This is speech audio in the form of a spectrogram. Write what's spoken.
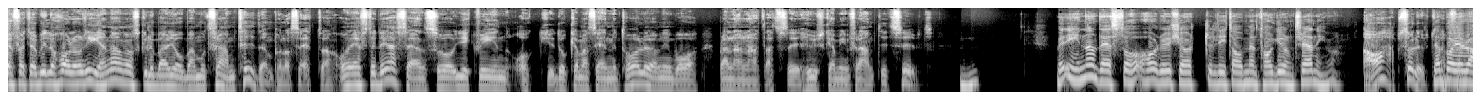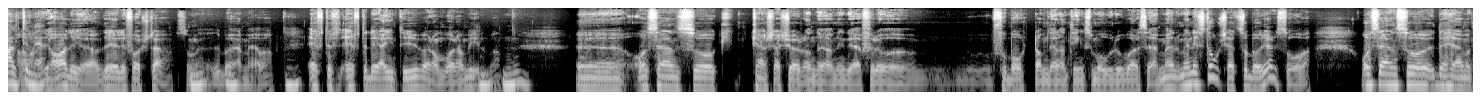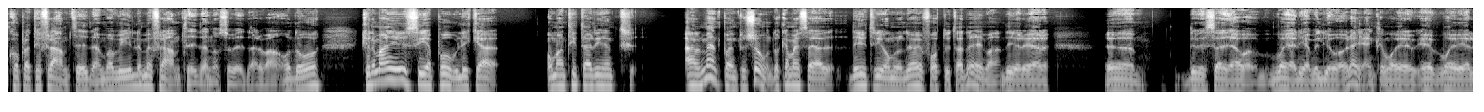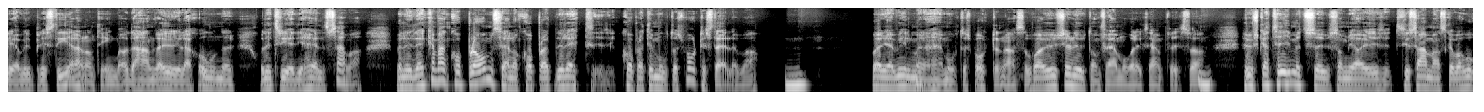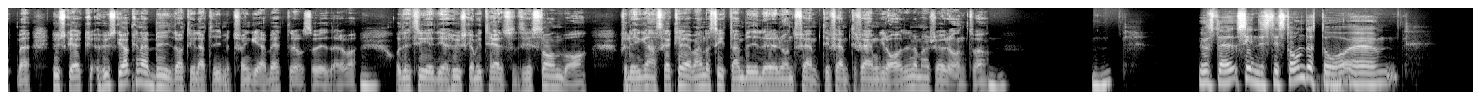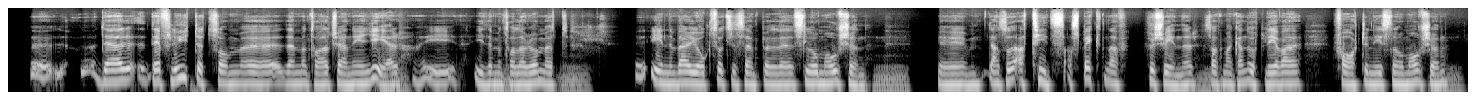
Därför att jag ville ha dem rena när de skulle börja jobba mot framtiden på något sätt. Va? Och efter det sen så gick vi in och då kan man säga en mental övning var bland annat att se hur ska min framtid se ut? Mm. Men innan dess så har du kört lite av mental grundträning va? Ja, absolut. Den börjar absolut. du alltid med? Ja, det gör jag. Det är det första som mm. det börjar med. Va? Mm. Efter, efter det jag intervjuar dem vad de vill. Va? Uh, och sen så kanske jag kör en övning där för att mm, få bort om det är någonting som oroar sig. Men, men i stort sett så börjar det så. Va? Och sen så det här med kopplat till framtiden. Vad vill du med framtiden och så vidare. Va? Och då kunde man ju se på olika, om man tittar rent allmänt på en person, då kan man säga, det är ju tre områden, det har jag fått utav dig. Va? Det är, det här, eh, det vill säga, vad är det jag vill göra egentligen? Vad är, vad är det jag vill prestera någonting? Och det handlar ju relationer och det tredje hälsa. Va? Men det där kan man koppla om sen och koppla direkt koppla till motorsport istället. Va? Mm vad är det jag vill med den här motorsporten. Alltså, vad, hur ser det ut om fem år exempelvis? Mm. Hur ska teamet se ut som jag tillsammans ska vara ihop med? Hur ska, jag, hur ska jag kunna bidra till att teamet fungerar bättre och så vidare? Mm. Och det tredje, hur ska mitt hälsotillstånd vara? För det är ganska krävande att sitta i en bil runt 50-55 grader när man kör runt. Va? Mm. mm. Just det, sinnestillståndet då. Eh, det, det flytet som eh, den mentala träningen ger i, i det mentala rummet mm. innebär ju också till exempel eh, slow motion. Mm. Eh, alltså att tidsaspekterna försvinner mm. så att man kan uppleva farten i slow motion. Mm.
